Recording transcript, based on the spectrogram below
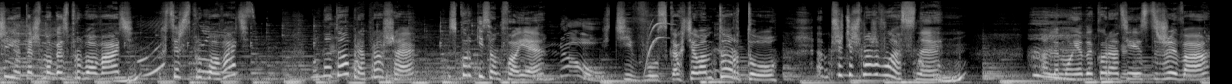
Czy ja też mogę spróbować? Chcesz spróbować? No dobra, proszę. Skórki są twoje. No! Ci wózka, chciałam tortu. Przecież masz własny. Ale moja dekoracja jest żywa.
